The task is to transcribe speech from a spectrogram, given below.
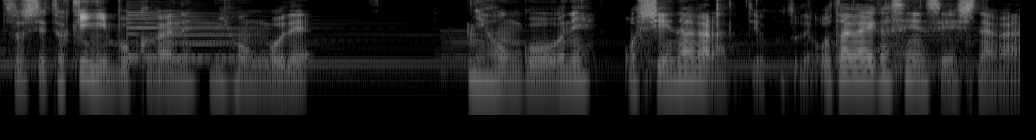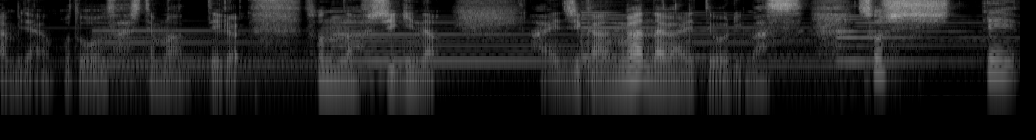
そして時に僕がね、日本語で日本語をね、教えながらっていうことで、お互いが先生しながらみたいなことをさせてもらっている、そんな不思議な、はい、時間が流れております。そして、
